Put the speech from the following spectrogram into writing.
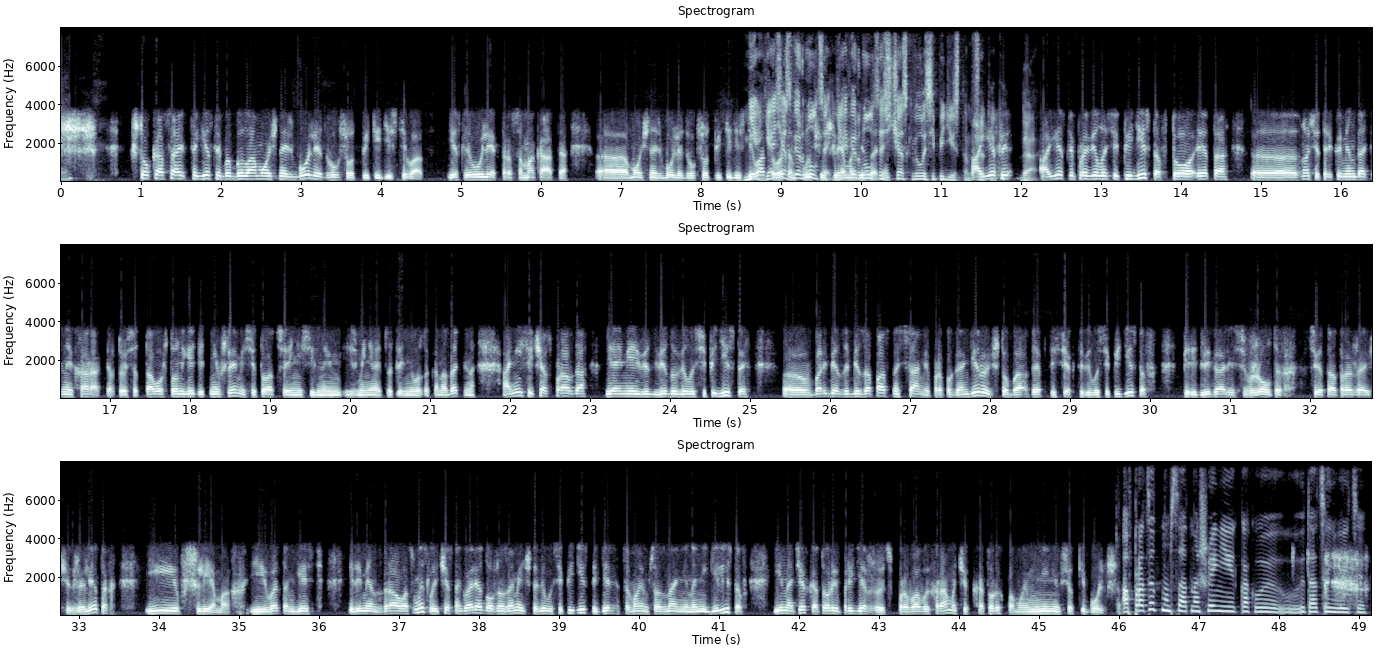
Что касается, если бы была мощность более 250 ватт, если у электросамоката э, мощность более 250 Не, ватт, я сейчас вернулся, я вернулся сейчас к велосипедистам. А если, да. а если про велосипедистов, то это э, носит рекомендательный характер. То есть от того, что он едет не в шлеме, ситуация не сильно изменяется для него законодательно. Они сейчас, правда, я имею в виду велосипедисты, в борьбе за безопасность сами пропагандируют, чтобы адепты секты велосипедистов передвигались в желтых светоотражающих жилетах и в шлемах. И в этом есть элемент здравого смысла. И, честно говоря, должен заметить, что велосипедисты делятся в моем сознании на нигилистов и на тех, которые придерживаются правовых рамочек, которых, по моему мнению, все-таки больше. А в процентном соотношении, как вы это оцениваете?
